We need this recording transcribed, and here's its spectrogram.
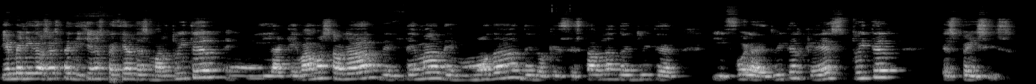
Bienvenidos a esta edición especial de Smart Twitter, en la que vamos a hablar del tema de moda, de lo que se está hablando en Twitter y fuera de Twitter, que es Twitter Spaces.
